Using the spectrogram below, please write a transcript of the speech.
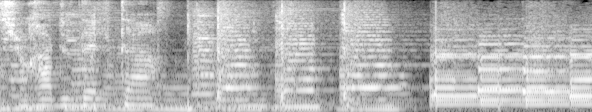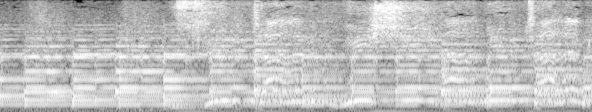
sur Radio Delta. Time.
